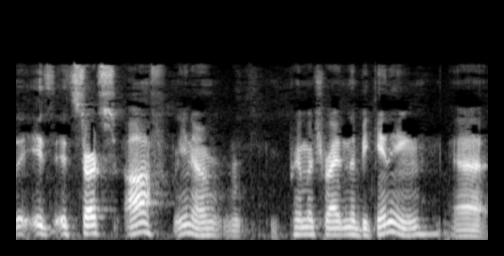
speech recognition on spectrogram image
it, it starts off, you know, pretty much right in the beginning. Uh,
